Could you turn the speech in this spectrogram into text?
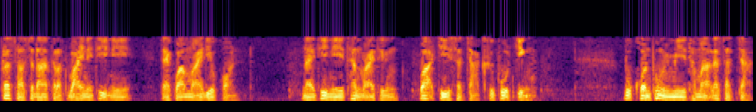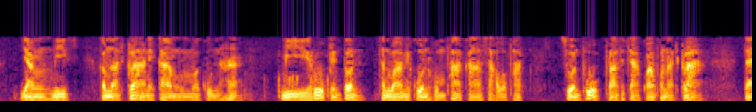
พระศาสดาตรัสไว้ในที่นี้ แต่ความหมายเดียวก่อน ในที่นี้ท่านหมายถึงวจีสัจจะคือพูดจริง บุคคลผู้ไม่มีธรรมะและสัจจะยังมีกำหนัดกล้าในการมกุลห้ามีรูปเป็นต้น ท่านว่าไม่ควรห่มผ้ากาสาวพัดส่วนผู้ปราศจากความกำหนัดกล้า แต่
